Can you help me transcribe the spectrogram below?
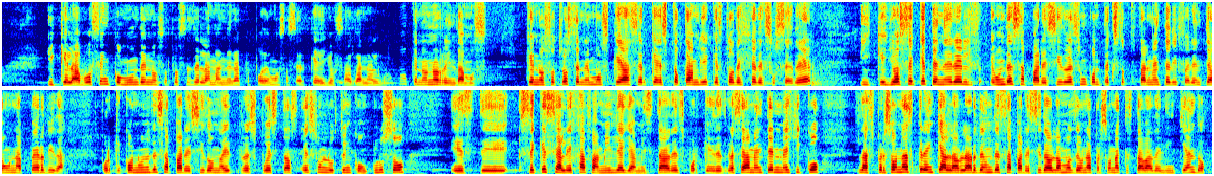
y que la voz en común de nosotros es de la manera que podemos hacer que ellos hagan algo, que no nos rindamos, que nosotros tenemos que hacer que esto cambie, que esto deje de suceder y que yo sé que tener un desaparecido es un contexto totalmente diferente a una pérdida, porque con un desaparecido no hay respuestas, es un luto inconcluso, este, sé que se aleja familia y amistades porque desgraciadamente en México las personas creen que al hablar de un desaparecido hablamos de una persona que estaba delinquiendo.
